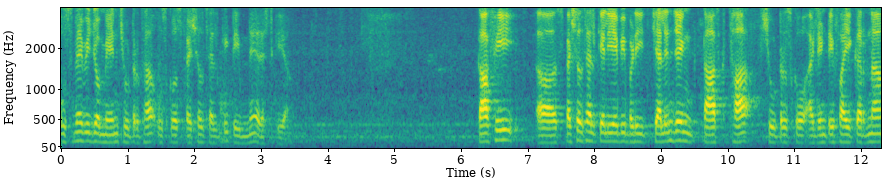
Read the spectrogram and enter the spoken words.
उसमें भी जो मेन शूटर था, उसको स्पेशल सेल की टीम ने अरेस्ट किया। काफ़ी स्पेशल सेल के लिए भी बड़ी चैलेंजिंग टास्क था शूटर्स को आइडेंटिफाई करना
